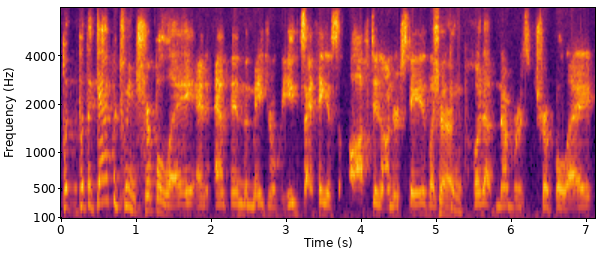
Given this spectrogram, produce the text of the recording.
But but the gap between AAA and and, and the major leagues, I think, is often understated. Like Sure. you can put up numbers AAA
